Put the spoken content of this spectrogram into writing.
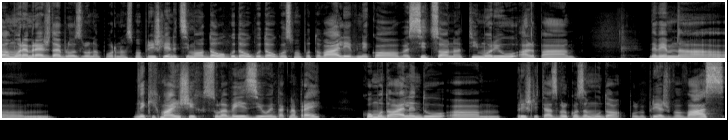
Pa moram reči, da je bilo zelo naporno. Smo prišli, recimo, dolgo, dolgo, dolgo smo potovali v neko vasico na Timorju ali pa ne vem, na um, nekih manjših Sulaveziju in tako naprej, Komodo Islandu, um, prišli tja z veliko zamudo, pa priješ v vas,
